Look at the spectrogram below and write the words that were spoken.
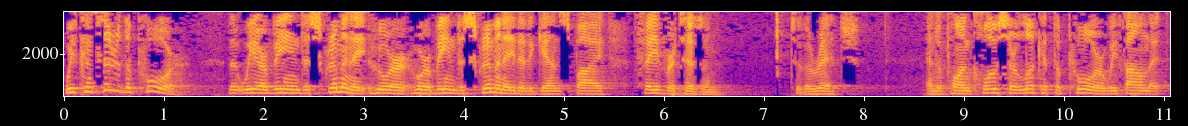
We've considered the poor that we are being discriminate, who are, who are being discriminated against by favoritism to the rich. And upon closer look at the poor, we found that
